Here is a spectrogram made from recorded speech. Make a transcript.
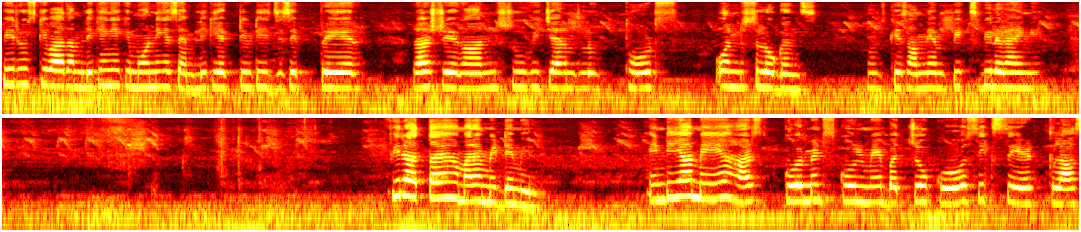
फिर उसके बाद हम लिखेंगे कि मॉर्निंग असेंबली की एक्टिविटीज़ जैसे प्रेयर राष्ट्रीय गान, सुविचार मतलब थॉट्स और स्लोगन्स उसके सामने हम पिक्स भी लगाएँगे। फिर आता है हमारा मिड डे मील। इंडिया में हर गवर्नमेंट स्कूल में बच्चों को सिक्स से एट्थ क्लास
